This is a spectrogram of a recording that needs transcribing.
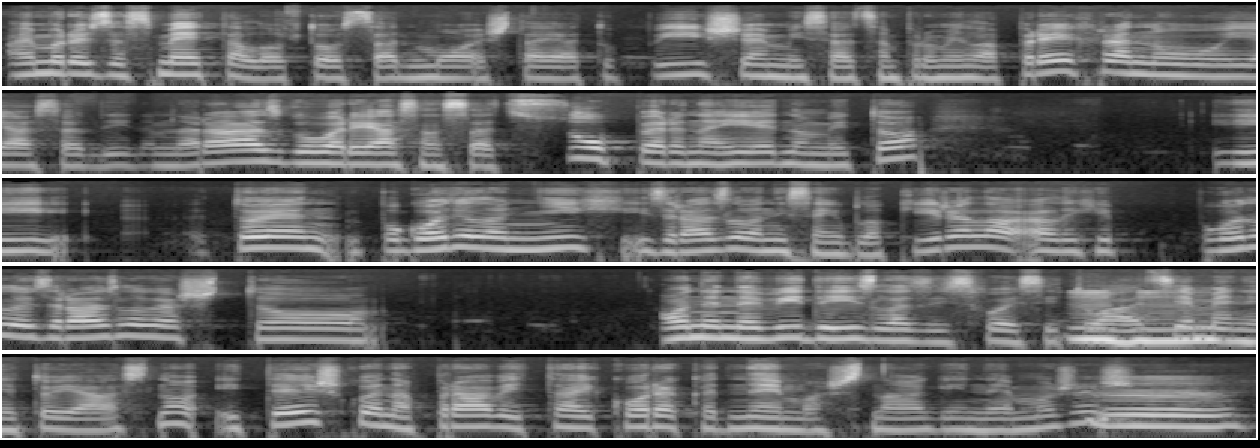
ajmo reći, zasmetalo to sad moje šta ja tu pišem i sad sam promijenila prehranu i ja sad idem na razgovor, ja sam sad super na jednom i to. I to je pogodilo njih iz razloga, nisam ih blokirala, ali ih je pogodilo iz razloga što one ne vide izlaz iz svoje situacije, mm meni je to jasno i teško je napraviti taj korak kad nemaš snage i ne možeš. Mm,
